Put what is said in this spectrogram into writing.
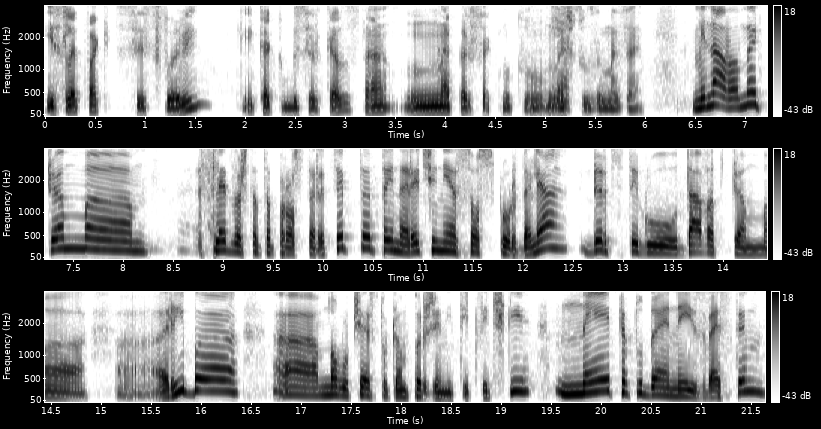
И след това, като се свари, и както би се каза, става най-перфектното нещо за мезе. Минаваме към а, следващата проста рецепта, тъй наречения сос с курдаля. Гърците го дават към а, а, риба, а, много често към пържени тиквички. Не е като да е неизвестен.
